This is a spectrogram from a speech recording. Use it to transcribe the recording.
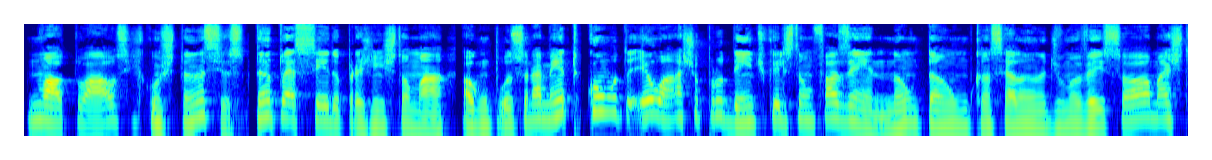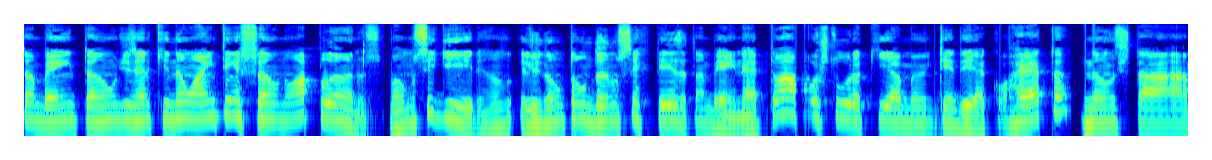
no atual circunstâncias, tanto é cedo para a gente tomar algum posicionamento, como eu acho prudente o que eles estão fazendo. Não estão cancelando de uma vez só, mas também estão dizendo que não há intenção, não há planos. Vamos seguir. Eles não estão dando certeza também, né? Então é uma postura que, ao meu entender, é correta. Não está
